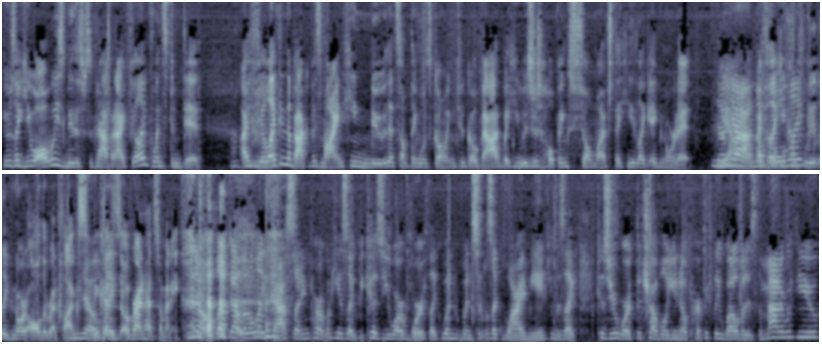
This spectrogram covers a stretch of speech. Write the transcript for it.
He was like, "You always knew this was gonna happen." I feel like Winston did. I Mm-hmm. feel like in the back of his mind, he knew that something was going to go bad, but he was just hoping so much that he like ignored it. No, Yeah. yeah, I feel like he completely ignored all the red flags No, because O'Brien had so many. no, like that little like gaslighting part when he's like, because you are worth like when Winston was like, why me? And he was like, because you're worth the trouble. You know perfectly well what is the matter with you.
